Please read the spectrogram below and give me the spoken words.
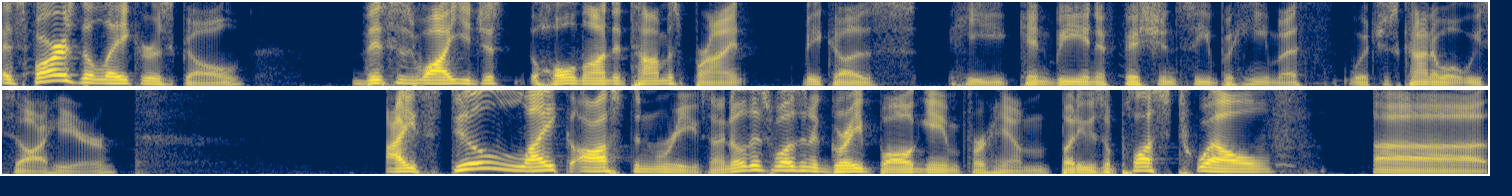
As far as the Lakers go, this is why you just hold on to Thomas Bryant because he can be an efficiency behemoth, which is kind of what we saw here. I still like Austin Reaves. I know this wasn't a great ball game for him, but he was a plus 12. Uh,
